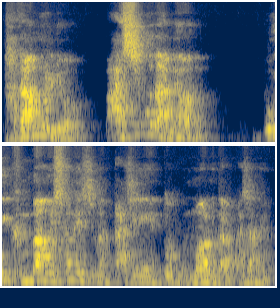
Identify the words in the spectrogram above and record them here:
바닷물요 마시고 나면 목이 금방 시원해지만 나중에 또 목마르다고 하잖아요.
